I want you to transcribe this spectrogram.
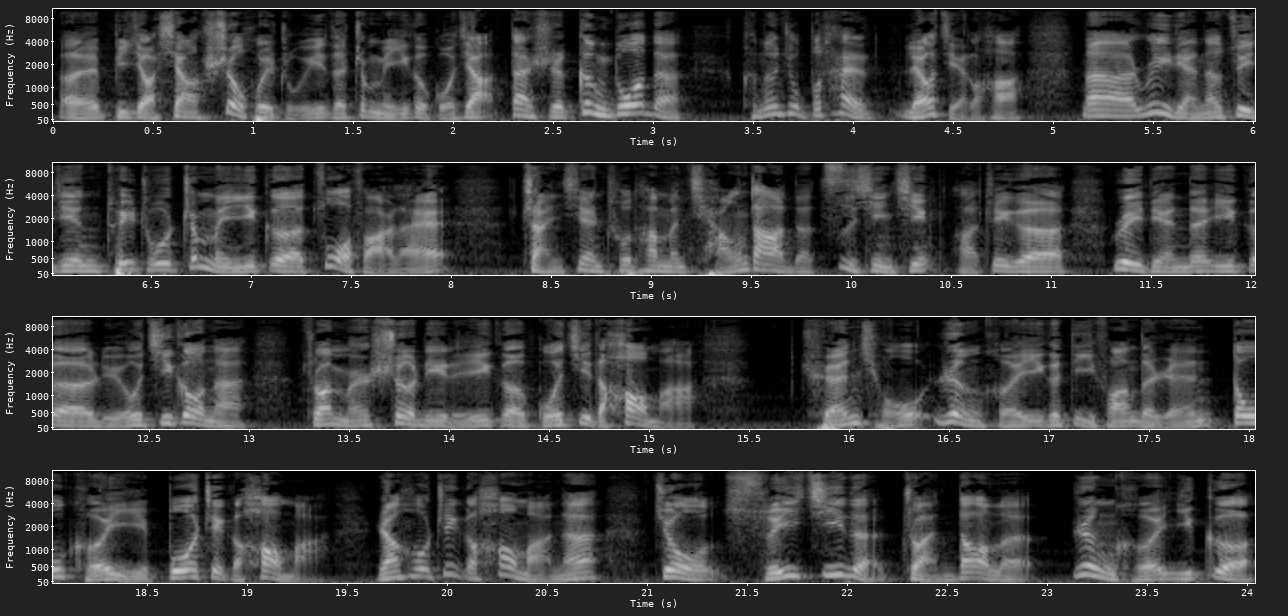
呃比较像社会主义的这么一个国家。但是更多的可能就不太了解了哈。那瑞典呢，最近推出这么一个做法来展现出他们强大的自信心啊。这个瑞典的一个旅游机构呢，专门设立了一个国际的号码。全球任何一个地方的人都可以拨这个号码，然后这个号码呢就随机的转到了任何一个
